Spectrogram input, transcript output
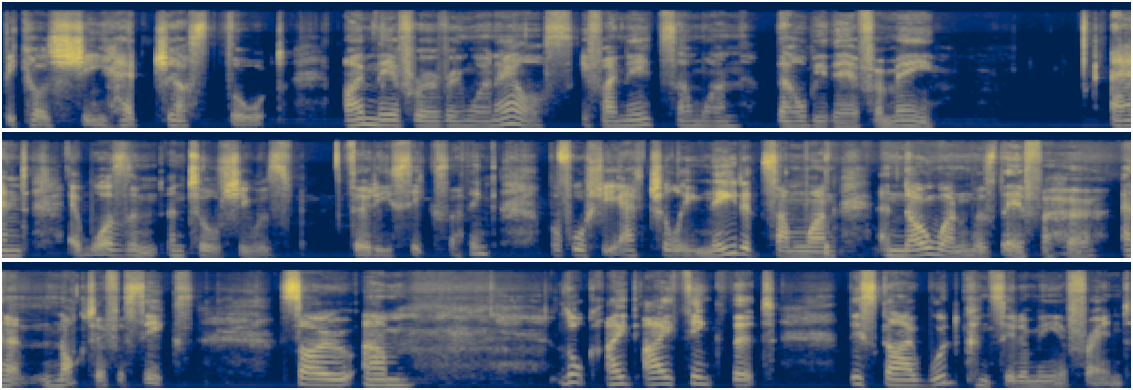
because she had just thought, I'm there for everyone else. If I need someone, they'll be there for me. And it wasn't until she was 36, I think, before she actually needed someone and no one was there for her. And it knocked her for six. So, um, look, I, I think that this guy would consider me a friend.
